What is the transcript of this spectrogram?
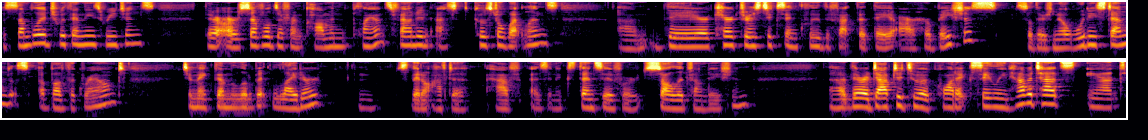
assemblage within these regions. There are several different common plants found in coastal wetlands. Um, their characteristics include the fact that they are herbaceous, so there's no woody stems above the ground to make them a little bit lighter, so they don't have to have as an extensive or solid foundation. Uh, they're adapted to aquatic saline habitats, and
